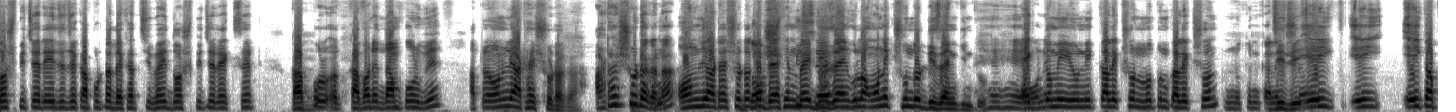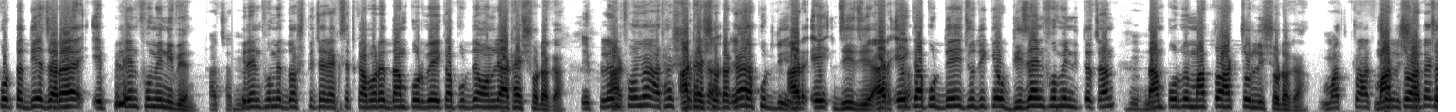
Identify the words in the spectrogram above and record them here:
দশ পিচের এই যে যে কাপড়টা দেখাচ্ছি ভাই দশ পিচের এক সেট কাপড় কাভারের দাম পড়বে আপনার অনলি আঠাইশশো টাকা। 2800 টাকা না? অনলি আঠাইশশো টাকা। দেখেন ভাই ডিজাইনগুলো অনেক সুন্দর ডিজাইন কিন্তু। হ্যাঁ হ্যাঁ একদমই ইউনিক কালেকশন নতুন কালেকশন নতুন জি জি এই এই এই কাপড়টা দিয়ে যারা এই প্লেন ফোমে নিবেন আচ্ছা প্লেন ফোমের দশ পিচের এক সেট কাপড়ের দাম পড়বে এই কাপড় দিয়ে অনলি আঠাইশো টাকা এই প্লেন ফর্মে 2800 2800 টাকা কাপড় দিয়ে আর এই জি জি আর এই আচ্ছা। কাপড় দিয়ে যদি কেউ ডিজাইন ফোমে নিতে চান। দাম পড়বে মাত্র আটচল্লিশশো টাকা মাত্র 4800 টাকা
